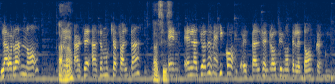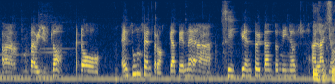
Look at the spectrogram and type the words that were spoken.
La verdad no. Eh, hace, hace mucha falta. Así es. En, en la Ciudad de México está el Centro Autismo Teletón, que es un lugar maravilloso, pero es un centro que atiende a Sí. ciento y tantos niños al año. sí.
